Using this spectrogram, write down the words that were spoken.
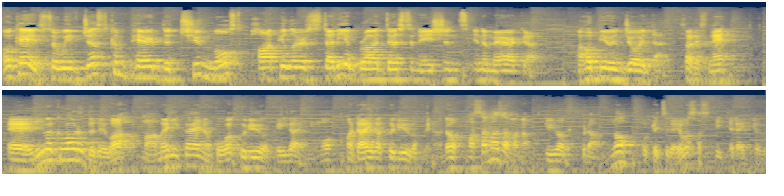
Okay, so we've just compared the two most popular study abroad destinations in America. I hope you enjoyed that. そうですね。えー留学ワールドでは、まあ、アメリカへの語学留学以外にも、まあ、大学留学などさまざ、まな留学プランのお手伝いをさせていただいており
